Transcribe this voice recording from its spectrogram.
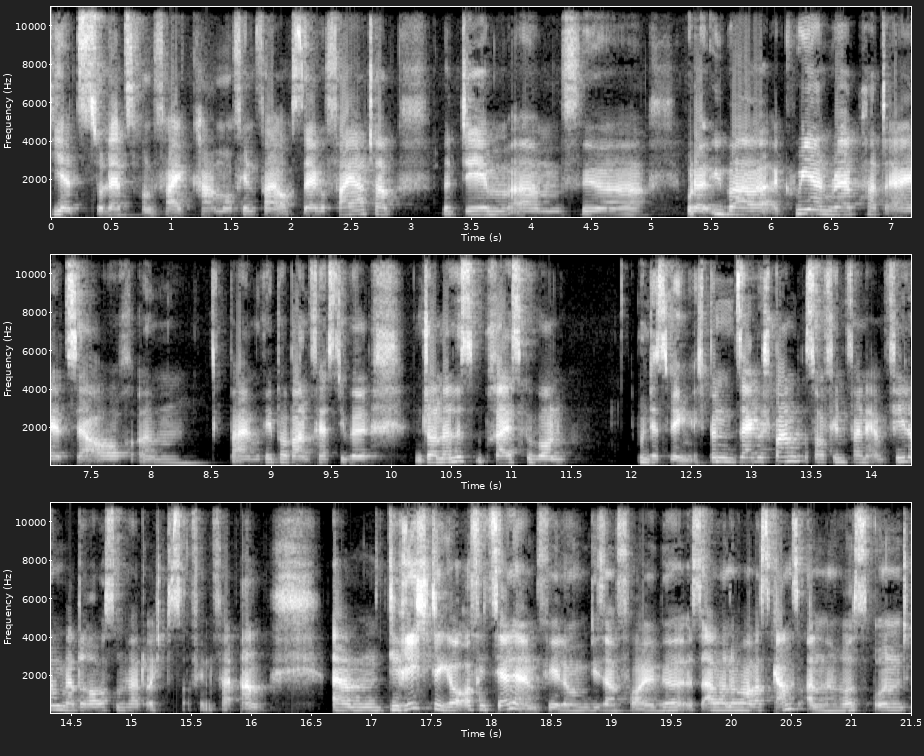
die jetzt zuletzt von Fight kamen, auf jeden Fall auch sehr gefeiert habe. Mit dem ähm, für oder über Korean Rap hat er jetzt ja auch ähm, beim Reeperbahn Festival einen Journalistenpreis gewonnen. Und deswegen, ich bin sehr gespannt, ist auf jeden Fall eine Empfehlung da draußen, hört euch das auf jeden Fall an. Ähm, die richtige offizielle Empfehlung dieser Folge ist aber nochmal was ganz anderes und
